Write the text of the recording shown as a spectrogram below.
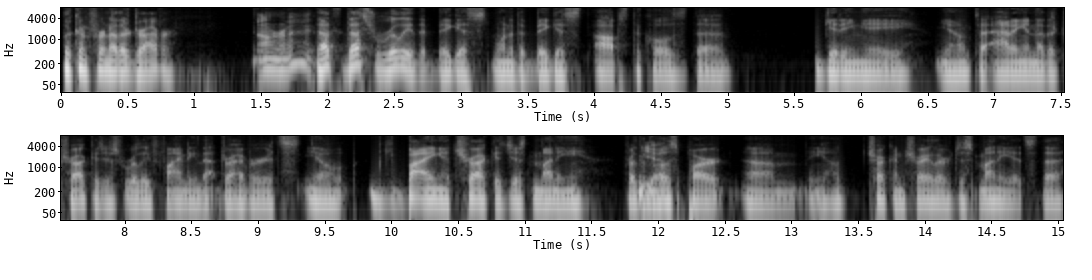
looking for another driver. All right. That's that's really the biggest one of the biggest obstacles. The getting a you know to adding another truck is just really finding that driver. It's you know buying a truck is just money for the Yeah. most part. Um, you know, truck and trailer just money. It's the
